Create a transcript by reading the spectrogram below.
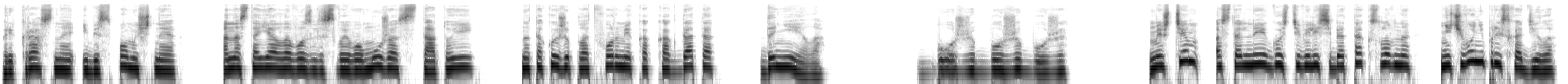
Прекрасная и беспомощная, она стояла возле своего мужа статуей на такой же платформе, как когда-то Даниэла. Боже, боже, боже. Меж тем остальные гости вели себя так, словно ничего не происходило.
